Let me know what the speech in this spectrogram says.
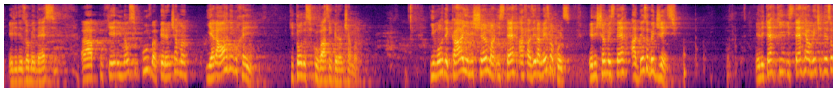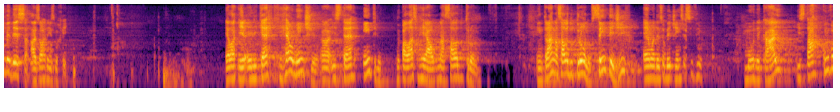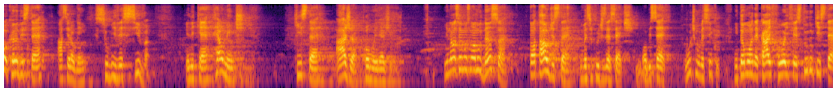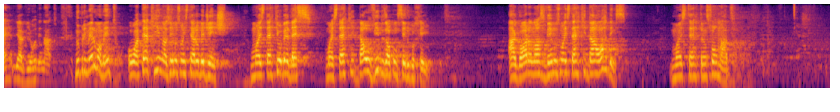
Ele desobedece ah, porque ele não se curva perante Amã. E era a ordem do rei que todos se curvassem perante Amã. E Mordecai ele chama Esther a fazer a mesma coisa. Ele chama Esther a desobediência. Ele quer que Esther realmente desobedeça às ordens do rei. Ela, ele quer que realmente uh, Esther entre no palácio real, na sala do trono. Entrar na sala do trono sem pedir é uma desobediência civil. Mordecai está convocando Esther a ser alguém subversiva. Ele quer realmente que Esther haja como ele agiu. E nós vemos uma mudança total de Esther no versículo 17. Observe, o último versículo. Então Mordecai foi e fez tudo o que Esther lhe havia ordenado. No primeiro momento, ou até aqui, nós vemos uma Esther obediente, uma Esther que obedece, uma Esther que dá ouvidos ao conselho do rei. Agora nós vemos uma Esther que dá ordens, uma Esther transformada.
